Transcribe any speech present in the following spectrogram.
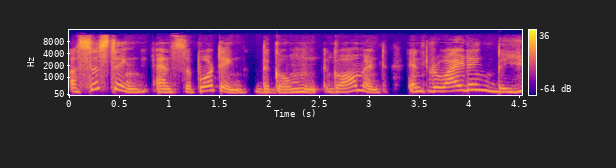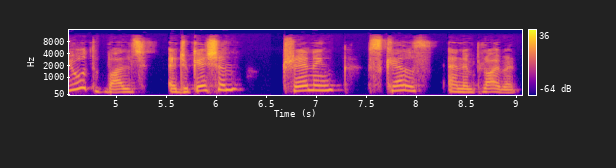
assisting and supporting the government in providing the youth bulge education, training, skills, and employment.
